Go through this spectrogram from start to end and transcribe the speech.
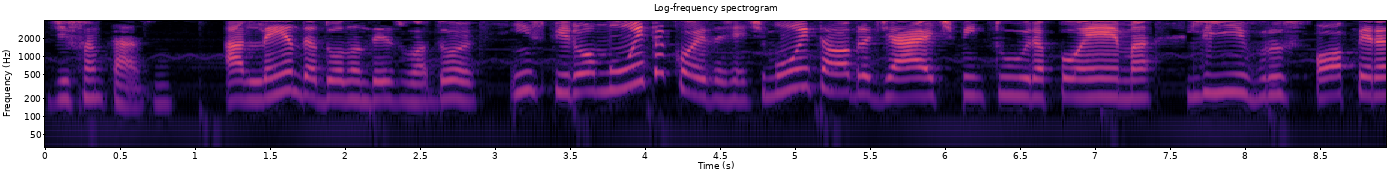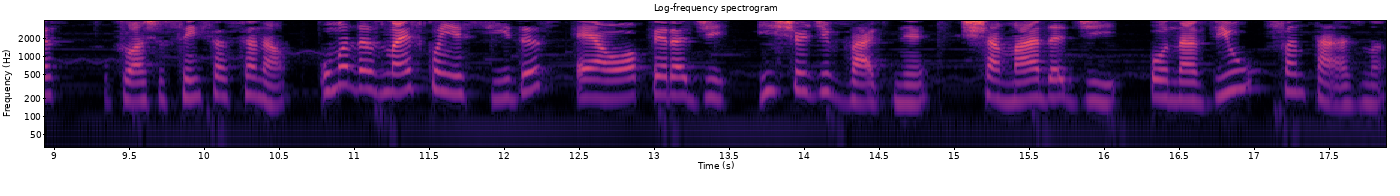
de fantasmas. A lenda do holandês voador inspirou muita coisa, gente, muita obra de arte, pintura, poema, livros, óperas, o que eu acho sensacional. Uma das mais conhecidas é a ópera de Richard Wagner, chamada de O Navio Fantasma,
